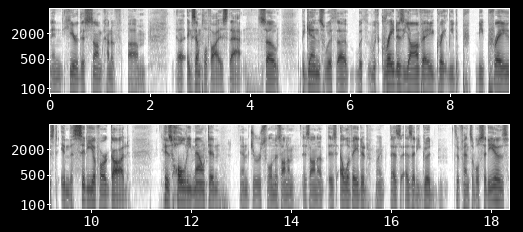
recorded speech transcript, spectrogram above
And here, this psalm kind of um, uh, exemplifies that. So, begins with uh, with with great is Yahweh, greatly to be praised in the city of our God, His holy mountain. And Jerusalem is on a is on a is elevated right as as any good defensible city is.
